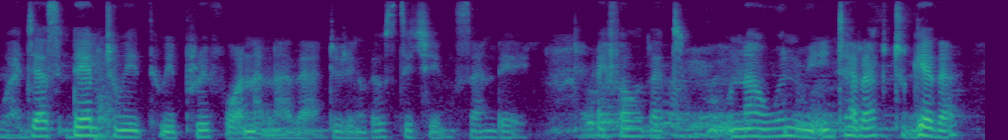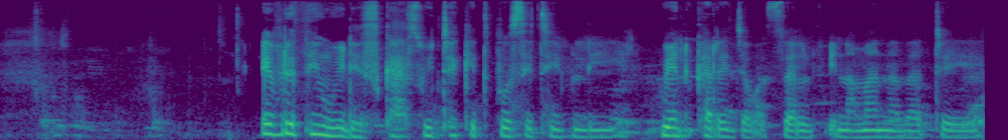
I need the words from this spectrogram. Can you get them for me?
were just dealt with. We pray for one another during those teachings and uh, I found that now when we interact together everything we discuss, we take it positively. We encourage ourselves in a manner that uh,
